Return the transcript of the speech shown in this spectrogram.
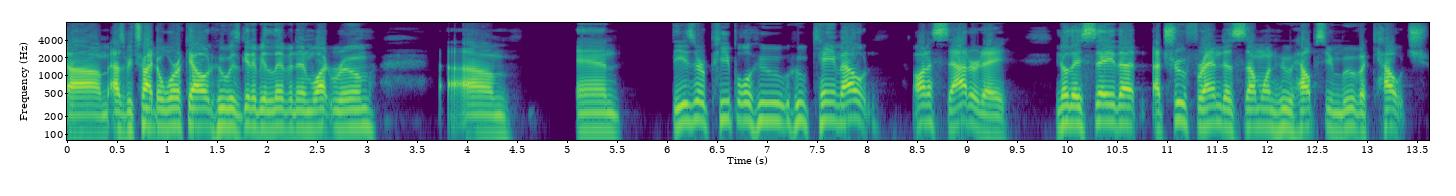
um, as we tried to work out who was going to be living in what room. Um, and these are people who who came out on a Saturday. You know, they say that a true friend is someone who helps you move a couch.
